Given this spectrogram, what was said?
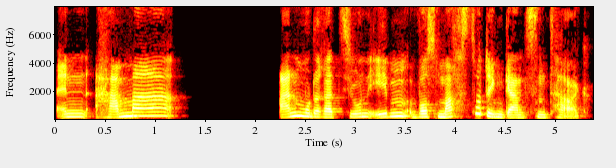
ein Hammer Anmoderation eben. Was machst du den ganzen Tag?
